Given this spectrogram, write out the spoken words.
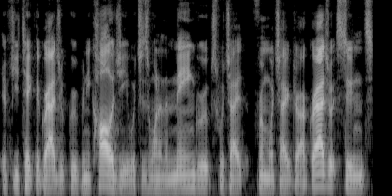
if you take the graduate group in ecology, which is one of the main groups which I from which I draw graduate students,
